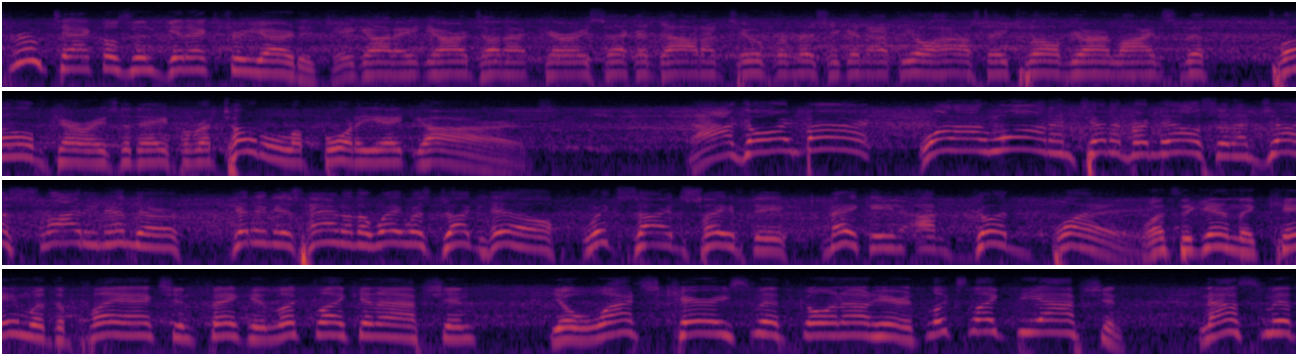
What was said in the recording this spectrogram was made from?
through tackles and get extra yardage. He got eight yards on that carry. Second down and two for Michigan at the Ohio State 12-yard line. Smith 12 carries today for a total of 48 yards. Now going back, one-on-one, intended for Nelson, and just sliding in there, getting his hand in the way was Doug Hill, weak side safety, making a good play. Once again, they came with the play-action fake. It looked like an option. You'll watch Kerry Smith going out here. It looks like the option. Now Smith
